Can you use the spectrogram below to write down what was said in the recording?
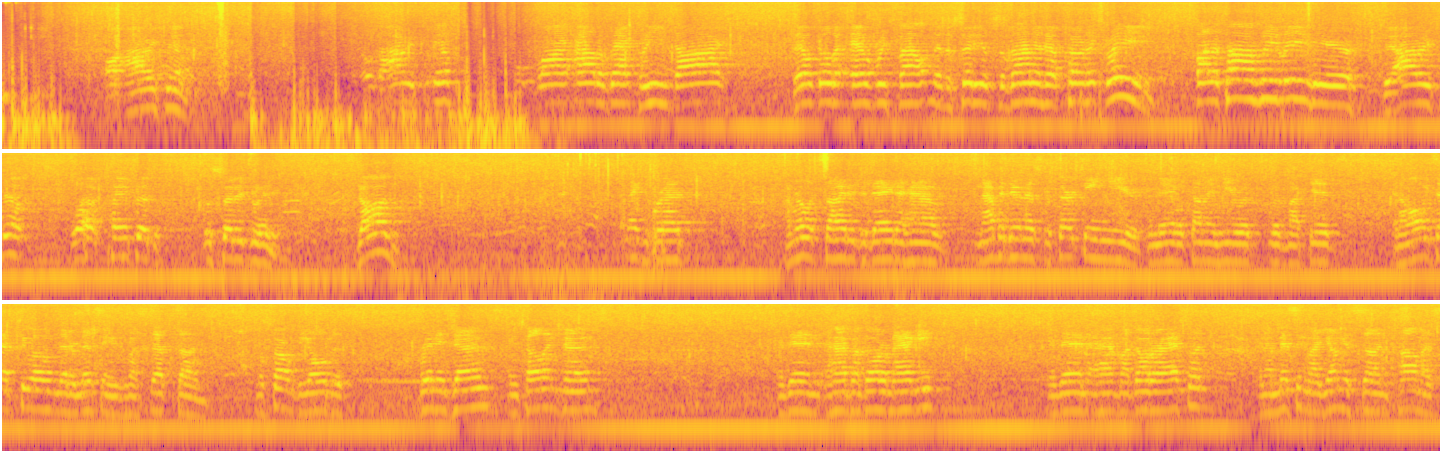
are Irish imps. Those Irish imps will fly out of that green dye. They'll go to every fountain in the city of Savannah and they'll turn it green. By the time we leave here, the Irish imps will have painted the city green. John? Thank you, Brad. I'm real excited today to have, and I've been doing this for 13 years, and be able to come in here with, with my kids. And I always have two of them that are missing, is my stepsons. We'll start with the oldest, Brendan Jones and Cullen Jones. And then I have my daughter Maggie. And then I have my daughter Ashlyn. And I'm missing my youngest son, Thomas,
